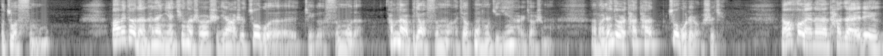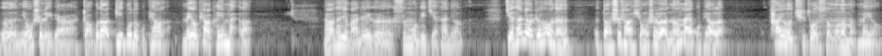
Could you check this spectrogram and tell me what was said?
不做私募。巴菲特呢，他在年轻的时候实际上是做过这个私募的，他们那儿不叫私募啊，叫共同基金还是叫什么啊？反正就是他他做过这种事情。然后后来呢，他在这个牛市里边啊找不到低估的股票了，没有票可以买了，然后他就把这个私募给解散掉了。解散掉之后呢，等市场熊市了，能买股票了，他又去做私募了吗？没有。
